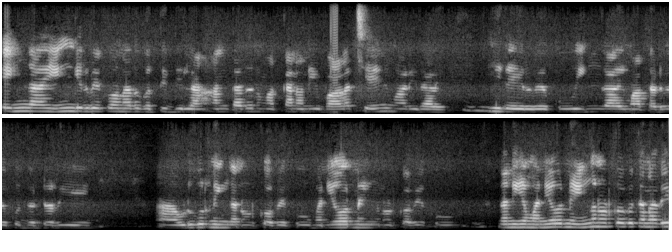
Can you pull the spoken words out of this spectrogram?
ಹೆಂಗ ಹೆಂಗಿರ್ಬೇಕು ಅನ್ನೋದು ಗೊತ್ತಿದ್ದಿಲ್ಲ. ಅಂತದ್ದು ನಮ್ಮ ಅಕ್ಕ ನನಗೆ ಬಹಳ ಚೇಂಜ್ ಮಾಡಿದಾಳೆ. ಹೀಗೆ ಇರ್ಬೇಕು ಹಿಂಗ ಮಾತಾಡ್ಬೇಕು ದೊಡ್ಡವ್ರಿಗೆ. ಹುಡುಗರ್ನ ಹಿಂಗ ನೋಡ್ಕೋಬೇಕು ಮನೆಯವ್ರನ್ನ ಹಿಂಗ ನೋಡ್ಕೋಬೇಕು. ನನಗೆ ಮನೆಯವ್ರನ್ನ ಹೆಂಗ ನೋಡ್ಕೋಬೇಕು ಅನ್ನೋದೇ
